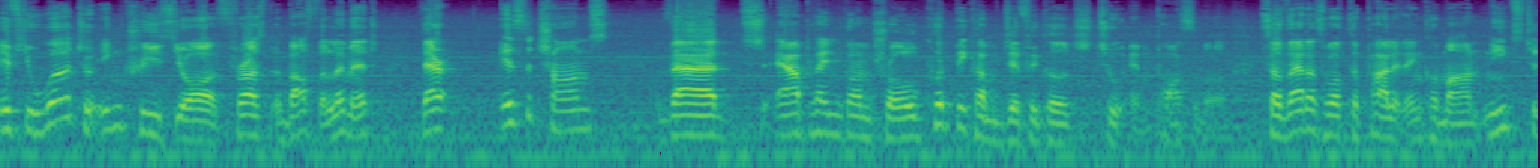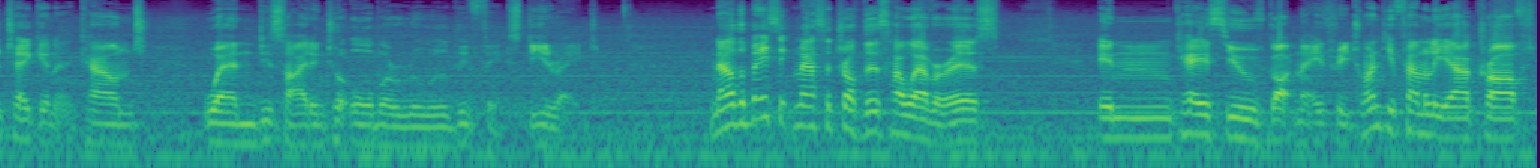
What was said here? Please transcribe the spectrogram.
if you were to increase your thrust above the limit, there is a chance that airplane control could become difficult to impossible. So that is what the pilot in command needs to take into account when deciding to overrule the fixed derate. Now the basic message of this however is, in case you've got an A320 family aircraft,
